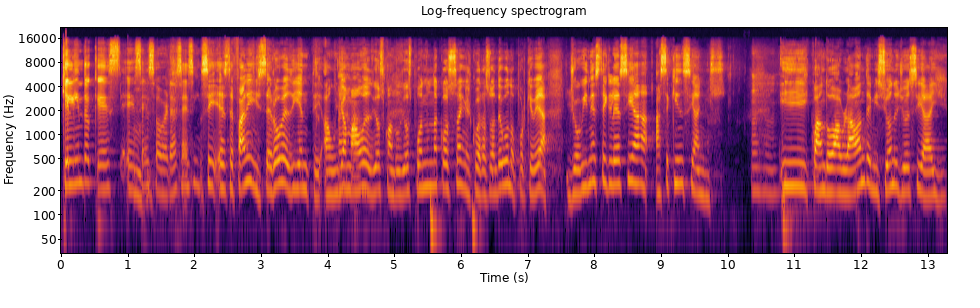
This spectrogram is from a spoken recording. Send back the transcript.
qué lindo que es, es eso, ¿verdad, Ceci? Sí, Estefani, y ser obediente a un llamado de Dios cuando Dios pone una cosa en el corazón de uno. Porque vea, yo vine a esta iglesia hace 15 años. Y cuando hablaban de misiones, yo decía, ay,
